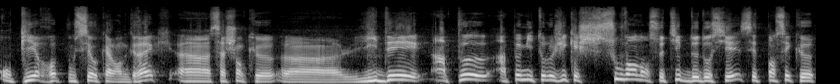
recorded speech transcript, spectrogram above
au pire repoussée au calendrier grec, euh, sachant que l'idée un peu, un peu mythologique et souvent dans ce type de dossier, c'est de penser que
